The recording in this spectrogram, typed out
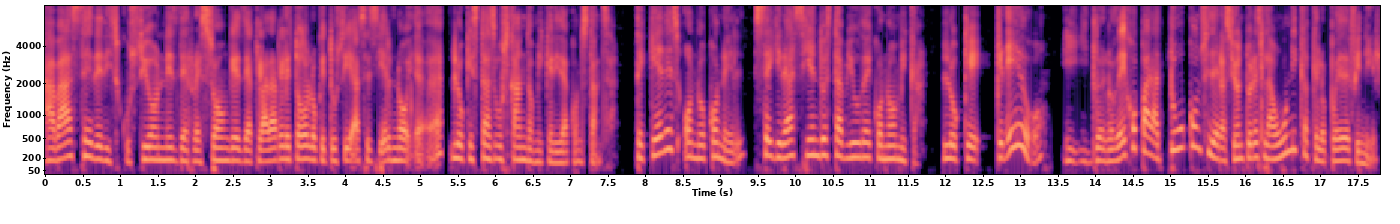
a base de discusiones, de rezongues, de aclararle todo lo que tú sí haces y él no, ¿eh? lo que estás buscando, mi querida Constanza. Te quedes o no con él, seguirá siendo esta viuda económica. Lo que creo, y lo dejo para tu consideración, tú eres la única que lo puede definir,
